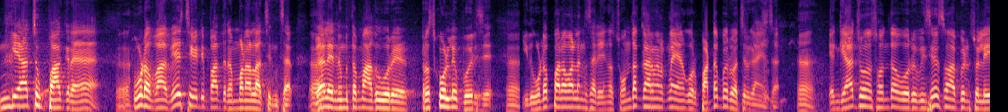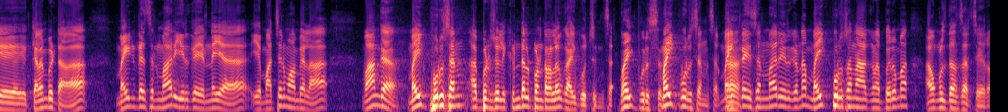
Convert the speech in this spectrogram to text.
இங்கேயாச்சும் பார்க்குறேன். கூட வா வேஸ்ட் கட்டி பார்த்து ரொம்ப நாள் ஆச்சுங்க சார். வேலை நிமித்தமா அது ஒரு ட்ரெஸ் கோட்லேயே போயிருச்சு. இது கூட பரவாயில்லைங்க சார். எங்க சொந்தக்காரங்களுக்குலாம் எனக்கு ஒரு பட்டப்பேர் வச்சிருக்காங்க சார். எங்கேயாச்சும் சொந்த ஒரு விசேஷம் அப்படின்னு சொல்லி கிளம்பிட்டா மைக் டெசன் மாதிரி இருக்க என்னைய என் மச்சன் மாமையெல்லாம் வாங்க மைக் புருஷன் அப்படின்னு சொல்லி கிண்டல் பண்ற அளவுக்கு ஆகி போச்சுங்க சார். மைக் புருஷன். மைக் புருஷன் சார். மைக் டைசன் மாதிரி இருக்குன்னா மைக் புருஷன் ஆக்கின பெருமை அவங்களுக்கு தான் சார் செய்கிறோம்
